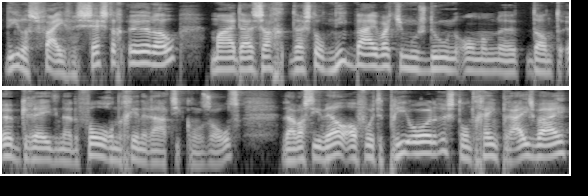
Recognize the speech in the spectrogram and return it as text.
Die was 65 euro. Maar daar, zag, daar stond niet bij wat je moest doen om hem dan te upgraden naar de volgende generatie consoles. Daar was die wel al voor te pre-orderen. Stond geen prijs bij.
